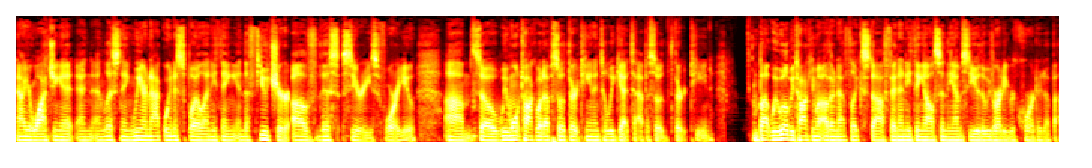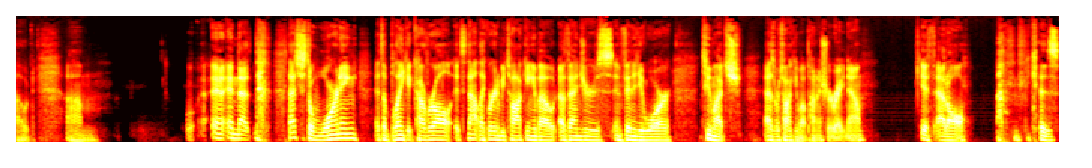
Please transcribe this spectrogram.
Now you're watching it and, and, listening. We are not going to spoil anything in the future of this series for you. Um, so we won't talk about episode 13 until we get to episode 13. But we will be talking about other Netflix stuff and anything else in the MCU that we've already recorded about. Um, and, and that that's just a warning. It's a blanket coverall. It's not like we're going to be talking about Avengers: Infinity War too much as we're talking about Punisher right now, if at all, because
